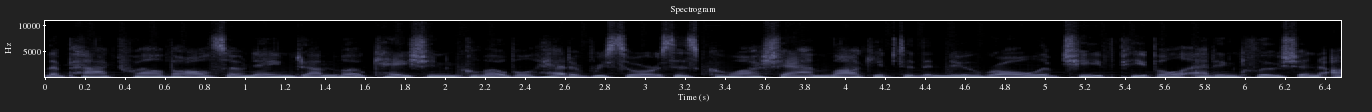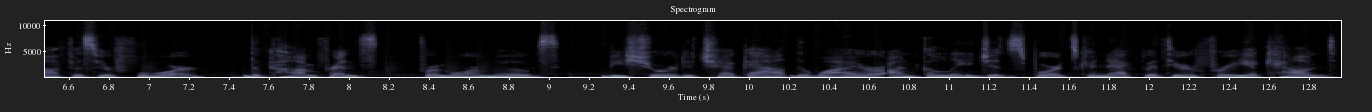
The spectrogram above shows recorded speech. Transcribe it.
The Pac 12 also named on location Global Head of Resources Kawashan Lockett to the new role of Chief People and Inclusion Officer for the conference. For more moves, be sure to check out The Wire on Collegiate Sports Connect with your free account.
